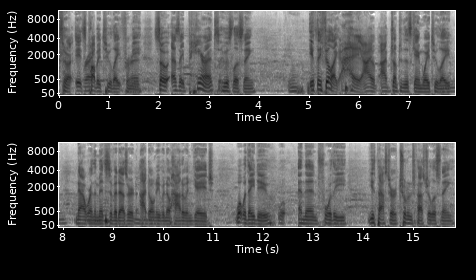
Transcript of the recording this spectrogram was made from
so it's Right. probably too late for me. So, as a parent who is listening, if they feel like, hey, I, I've jumped into this game way too late, now we're in the midst of a desert, I don't even know how to engage, what would they do? And then for the youth pastor, children's pastor listening,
